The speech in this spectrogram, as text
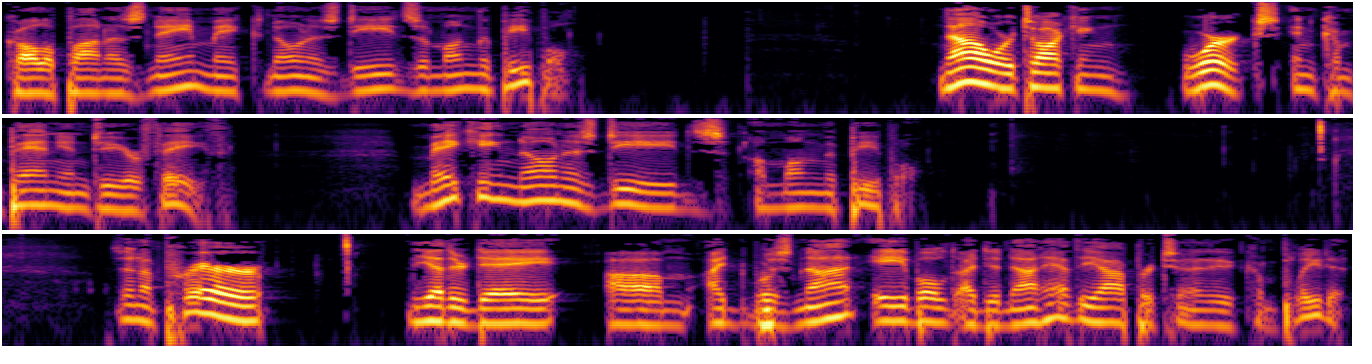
call upon his name, make known his deeds among the people. Now we're talking works in companion to your faith, making known his deeds among the people. in a prayer the other day. Um, I was not able, I did not have the opportunity to complete it.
